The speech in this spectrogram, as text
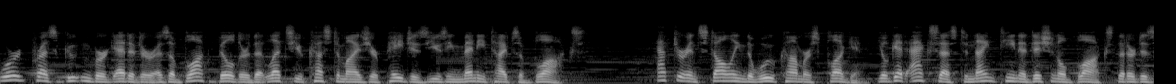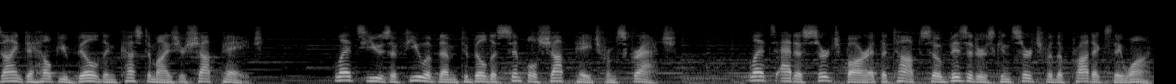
WordPress Gutenberg Editor is a block builder that lets you customize your pages using many types of blocks. After installing the WooCommerce plugin, you'll get access to 19 additional blocks that are designed to help you build and customize your shop page. Let's use a few of them to build a simple shop page from scratch. Let's add a search bar at the top so visitors can search for the products they want.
